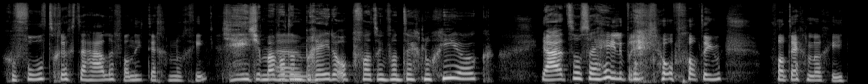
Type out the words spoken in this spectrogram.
gevoel terug te halen van die technologie. Jeetje, maar wat een ehm, brede opvatting van technologie ook. Ja, het was een hele brede opvatting van technologie.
